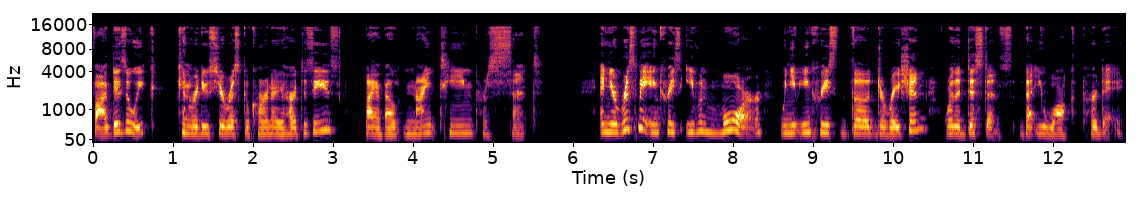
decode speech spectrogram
five days a week, can reduce your risk of coronary heart disease by about 19%. And your risk may increase even more when you increase the duration or the distance that you walk per day.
